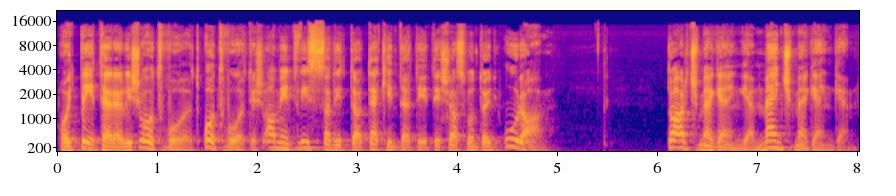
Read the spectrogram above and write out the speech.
Hogy Péterrel is ott volt, ott volt, és amint visszavitte a tekintetét, és azt mondta, hogy Uram, tarts meg engem, ments meg engem,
